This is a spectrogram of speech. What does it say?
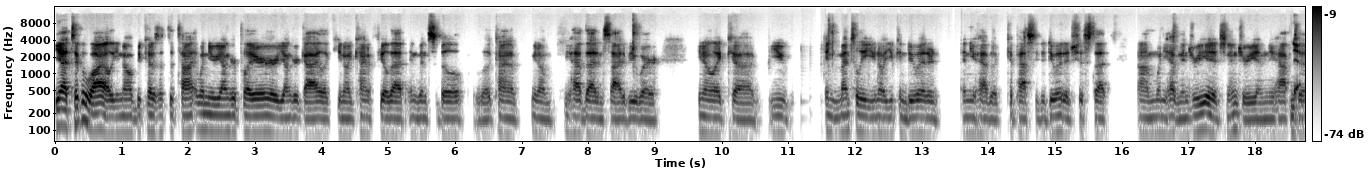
Yeah, it took a while, you know, because at the time when you're a younger player or younger guy, like you know, you kind of feel that invincible, kind of you know, you have that inside of you where you know, like uh, you and mentally, you know, you can do it and, and you have the capacity to do it. It's just that um, when you have an injury, it's an injury and you have yeah. to,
